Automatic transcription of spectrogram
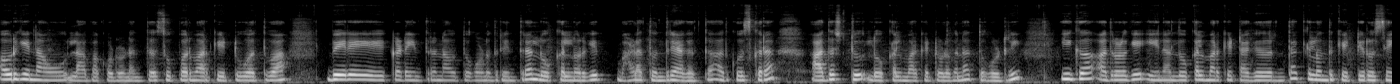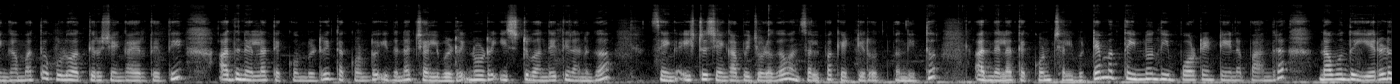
ಅವ್ರಿಗೆ ನಾವು ಲಾಭ ಕೊಡೋಣಂತ ಸೂಪರ್ ಮಾರ್ಕೆಟು ಅಥವಾ ಬೇರೆ ಕಡೆಯಿಂದ ನಾವು ತೊಗೊಳೋದ್ರಿಂದ ಲೋಕಲ್ನವ್ರಿಗೆ ಬಹಳ ತೊಂದರೆ ಆಗುತ್ತೆ. ಅದಕ್ಕೋಸ್ಕರ ಆದಷ್ಟು ಲೋಕಲ್ ಮಾರ್ಕೆಟ್ ಒಳಗನ ತೊಗೊಳ್ರಿ. ಈಗ ಅದರೊಳಗೆ ಏನಾದ್ರು ಲೋಕಲ್ ಮಾರ್ಕೆಟ್ ಆಗಿರೋದ್ರಿಂದ ಕೆಲವೊಂದು ಕೆಟ್ಟಿರೋ ಶೇಂಗಾ ಮತ್ತು ಹುಳು ಹತ್ತಿರೋ ಶೇಂಗಾ ಇರ್ತೈತಿ, ಅದನ್ನೆಲ್ಲ ತೆಕ್ಕೊಂಬಿಡ್ರಿ. ತಕ್ಕೊಂಡು ಇದನ್ನು ಚೆಲ್ಬಿಡ್ರಿ. ನೋಡ್ರಿ ಇಷ್ಟು ಬಂದೈತಿ ನನಗೆ ಶೇಂಗಾ. ಇಷ್ಟು ಶೇಂಗಾ ಬೀಜ ಒಳಗೆ ಒಂದು ಸ್ವಲ್ಪ ಕೆಟ್ಟಿರೋದು ಬಂದಿತ್ತು. ಅದನ್ನೆಲ್ಲ ತೆಕ್ಕೊಂಡು ಚೆಲ್ಬಿಟ್ಟೆ. ಮತ್ತು ಇನ್ನೊಂದು ಇಂಪಾರ್ಟೆಂಟ್ ಏನಪ್ಪ ಅಂದ್ರೆ ನಾವೊಂದು ಎರಡು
